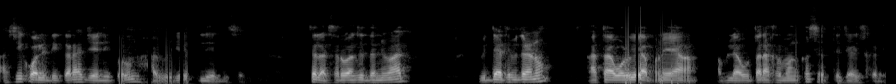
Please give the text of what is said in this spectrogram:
अशी क्वालिटी करा जेणेकरून हा व्हिडिओ क्लिअर दिसेल. चला सर्वांचे धन्यवाद. विद्यार्थी मित्रांनो आता वळूया आपण या आपल्या उतारा क्रमांक सत्तेचाळीसकडे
